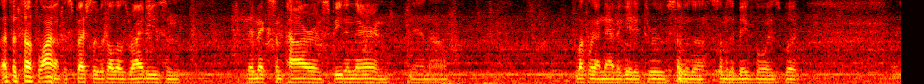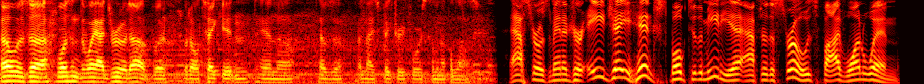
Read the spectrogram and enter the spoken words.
that's a tough lineup, especially with all those righties, and they mix some power and speed in there. And, and uh, luckily, I navigated through some of the some of the big boys, but that was uh, wasn't the way I drew it up, but but I'll take it, and, and uh, that was a, a, nice victory for us coming off a loss. Astros manager AJ Hinch spoke to the media after the Stros 5-1 win.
